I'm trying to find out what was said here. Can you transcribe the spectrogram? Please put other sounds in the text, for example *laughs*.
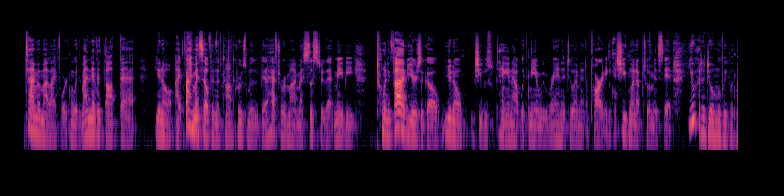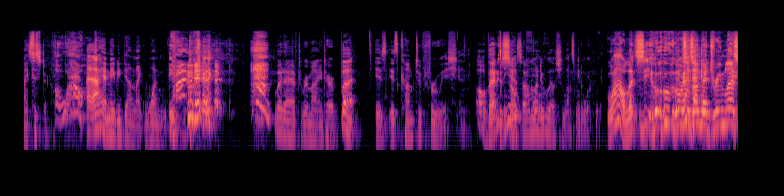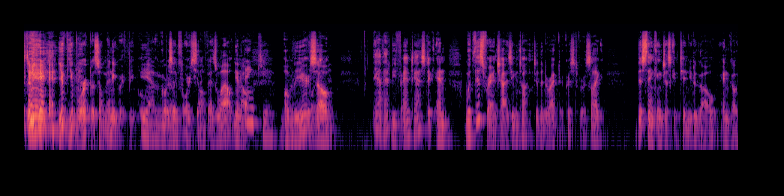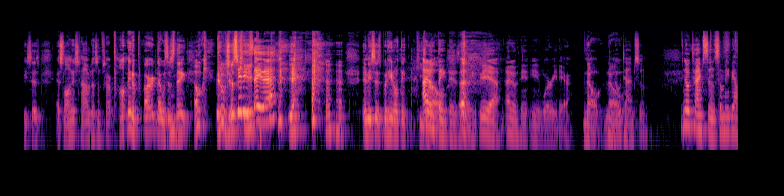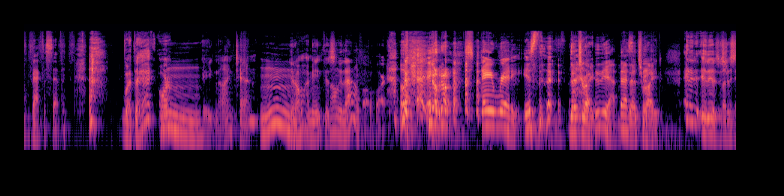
time in my life working with him. I never thought that, you know, I find myself in the Tom Cruise movie, but I have to remind my sister that maybe 25 years ago, you know, she was hanging out with me and we ran into him at a party. And she went up to him and said, "You ought to do a movie with my sister." oh, wow. I I had maybe done like one movie, *laughs* *laughs* but I have to remind her. But it's it's come to fruition. Oh, that is yeah, so so I wonder who else she wants me to work with. Wow, let's see. Who, who, who else is on that *laughs* dream list? I mean, you've, you've worked with so many great people. Yeah, Of I'm course, really and for yourself as well, you know. Thank you. over the Really years. So. Yeah, that'd be fantastic. And with this franchise, even talking to the director, Christopher, it's like this thing can just continue to go and go. He says, as long as Tom doesn't start *laughs* falling apart, that was his thing. *laughs* Okay. It'll just Did keep. he say that? *laughs* Yeah. and he says, but he don't think he I will. don't think there's any. Yeah, I don't think any worry there. No, no. No time soon. No time soon. So maybe I'll be back for seven. What the heck? Or Hmm. eight, nine, ten? You know, I mean, As because long as I don't fall apart. *laughs* Okay. no, no, Stay ready. Is the *laughs* that's right. yeah. That's That's right. And it, it is. It's just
